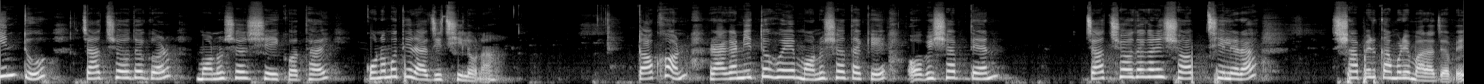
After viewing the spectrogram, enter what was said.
কিন্তু চাঁদ সৌদাগর মনসার সেই কথায় কোনো মতে রাজি ছিল না। তখন রাগান্বিত হয়ে মনসা তাকে অভিশাপ দেন। চাঁদ সৌদাগরের সব ছেলেরা সাপের কামড়ে মারা যাবে।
